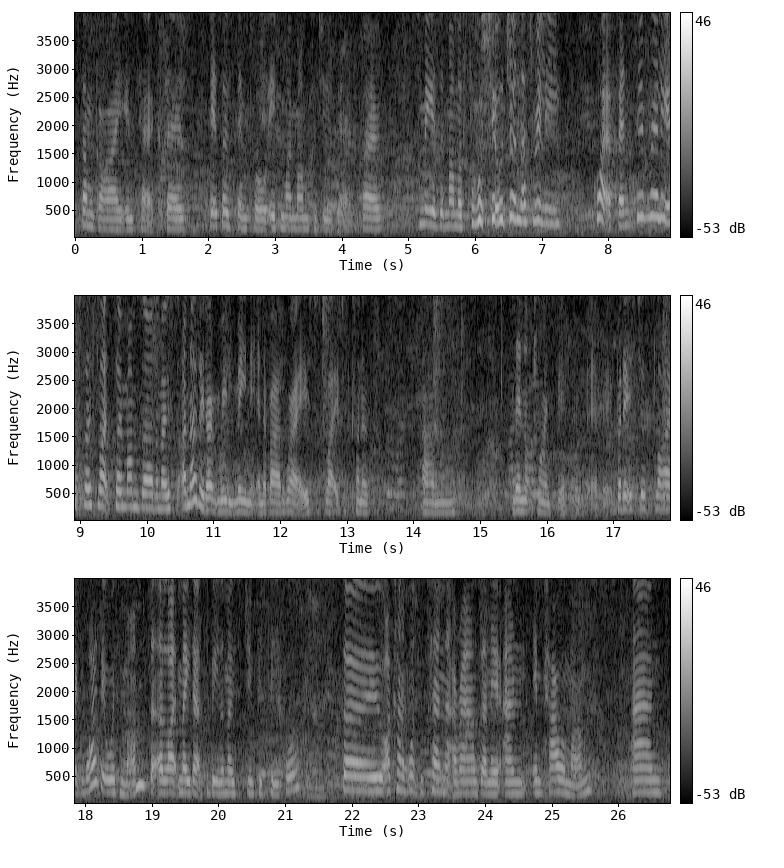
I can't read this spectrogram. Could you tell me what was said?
some guy in tech says it's so simple if my mum could use it. So to me as a mum of four children, that's really quite offensive really. It's just like so mums are the most i know they don't really mean it in a bad way. It's just like just kind of um, they're not trying to be offensive. But it's just like why is it always mums that are like made out to be the most stupid people? So i kind of want to turn that around and, and empower mums and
